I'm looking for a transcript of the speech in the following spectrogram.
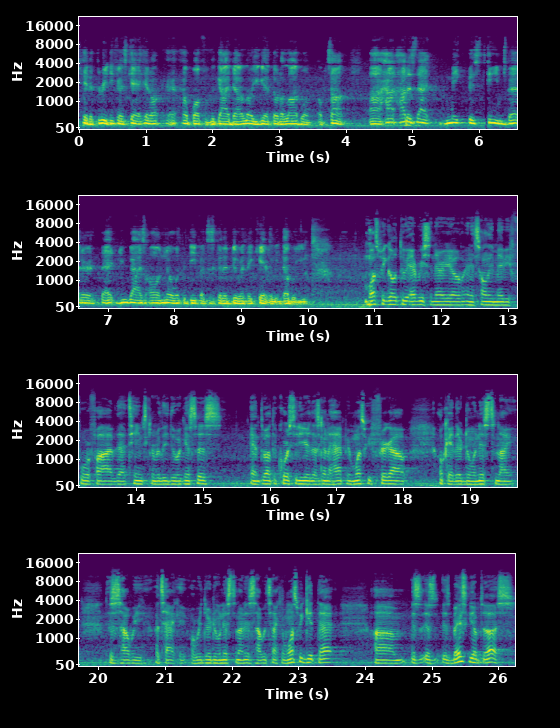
hit a three. Defense can't hit help off of the guy down low. You got to throw the lob up, up top. Uh, how, how does that make this team better that you guys all know what the defense is going to do and they can't really double you? Once we go through every scenario, and it's only maybe four or five that teams can really do against us, and throughout the course of the year, that's going to happen. Once we figure out, okay, they're doing this tonight, this is how we attack it, or they're doing this tonight, this is how we attack it. Once we get that, um, it's, it's, it's basically up to us.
